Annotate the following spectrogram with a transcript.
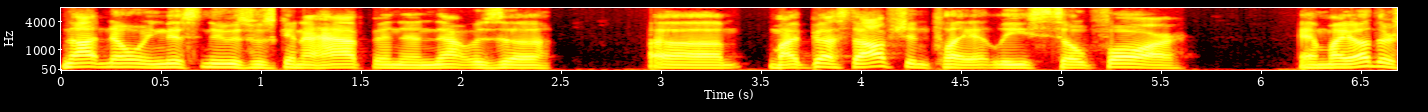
not knowing this news was going to happen. And that was uh, uh, my best option play, at least so far. And my other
